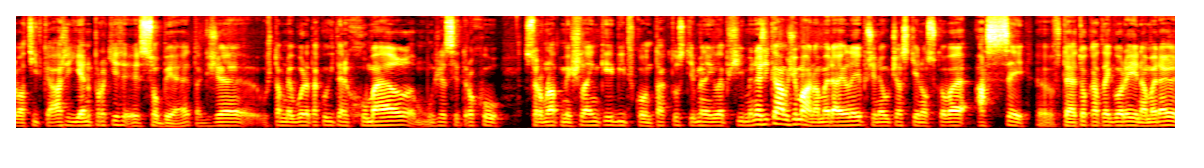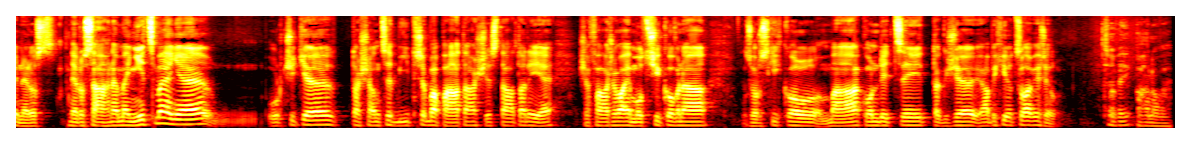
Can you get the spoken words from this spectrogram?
23 káři jen proti sobě, takže už tam nebude takový ten chumel, může si trochu srovnat myšlenky, být v kontaktu s těmi nejlepšími. Neříkám, že má na medaily, při neúčasti Noskové asi v této kategorii na medaily nedos, nedosáhneme, nicméně určitě ta šance být třeba pátá, šestá tady je. Šafářová je moc šikovná, z horských kol má kondici, takže já bych ji docela věřil. Co vy, pánové?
